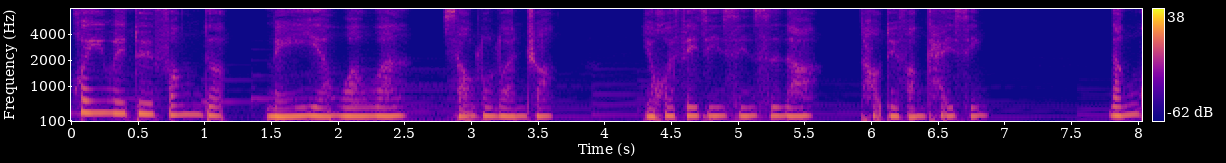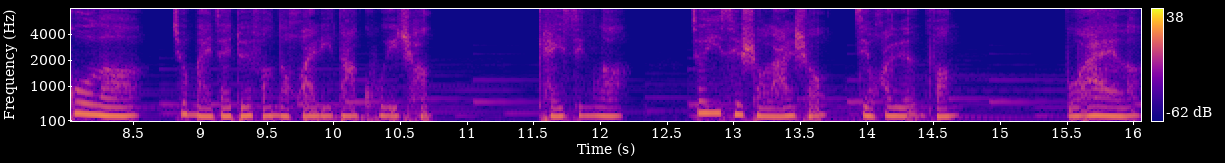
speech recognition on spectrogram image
会因为对方的眉眼弯弯、小鹿乱撞，也会费尽心思的讨对方开心。难过了就埋在对方的怀里大哭一场，开心了就一起手拉手计划远方。不爱了，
